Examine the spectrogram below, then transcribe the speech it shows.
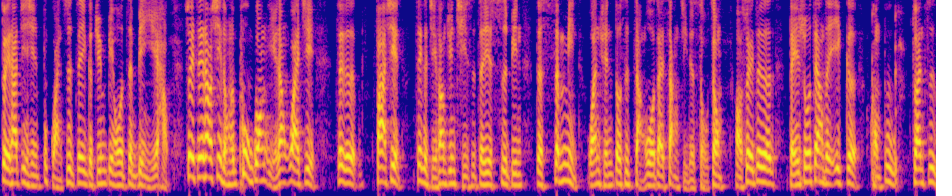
对他进行，不管是这个军变或政变也好。所以这套系统的曝光，也让外界这个发现，这个解放军其实这些士兵的生命完全都是掌握在上级的手中。哦，所以这个等于说这样的一个恐怖专制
